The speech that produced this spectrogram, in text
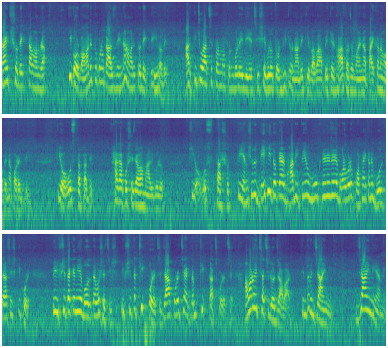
night show দেখতাম আমরা। কি করব? আমাদের তো কোনো কাজ নেই না, আমাদের তো দেখতেই হবে। আর কিছু আছে তোর মতন বলেই দিয়েছি, সেগুলো তোর ভিডিও না দেখলে বাবা, পেটের ভাত হজম হয় না, পায়খানা হবে না পরের দিন। কি অবস্থা তাদের? হাগা কষে যাওয়া মালগুলো। কি অবস্থা? সত্যি, আমি শুধু দেখি তোকে আর ভাবি, তুইও মুখ নেড়ে নেড়ে বড় বড় কথা এখানে বলতে আসিস, কি করে? তুই ইপসিতাকে নিয়ে বলতে বসেছিস ইপসিতা ঠিক করেছে, যা করেছে একদম ঠিক কাজ করেছে। আমারও ইচ্ছা ছিল যাওয়ার, কিন্তু আমি যাইনি যাইনি আমি।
